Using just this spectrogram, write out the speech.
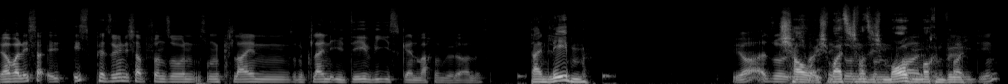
ja, weil ich, ich persönlich habe schon so, ein, so, einen kleinen, so eine kleine Idee, wie ich es gern machen würde, alles. Dein Leben? Ja, also. Ciao, ich weiß, nicht, so was ich morgen paar, machen will. Ideen.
